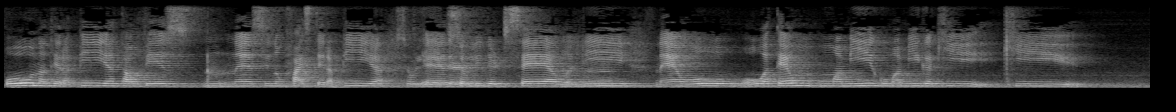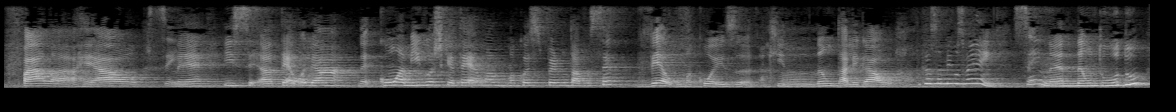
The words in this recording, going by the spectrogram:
ou na terapia, talvez, né, se não faz terapia, Seu é, líder. seu líder de célula ali, né, ou, ou até um, um amigo, uma amiga que, que fala a real, Sim. né? E se- até olhar, né, com um amigo, acho que até é uma, uma coisa se perguntar, você vê alguma coisa que não tá legal? Porque os amigos vêm, Sim. né? Não tudo,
